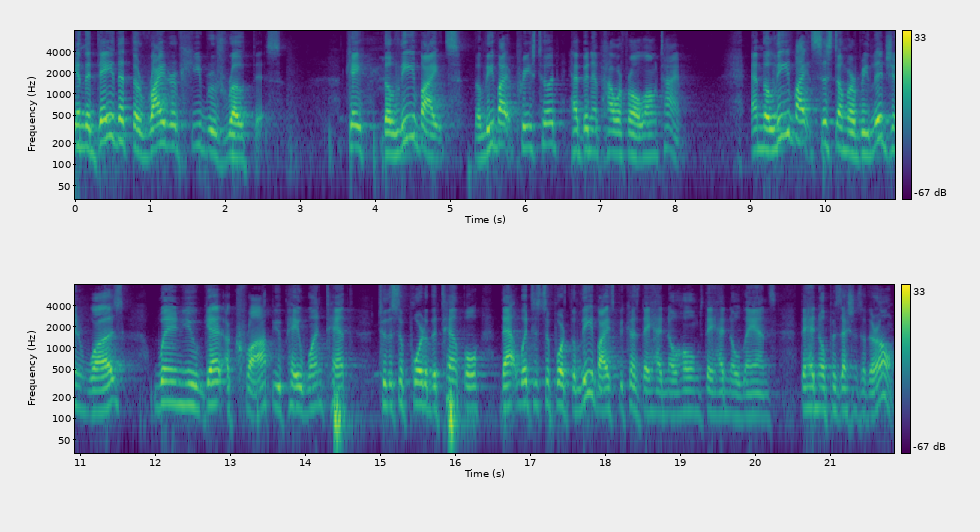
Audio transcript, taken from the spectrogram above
in the day that the writer of Hebrews wrote this, Okay, the Levites, the Levite priesthood had been in power for a long time. And the Levite system of religion was when you get a crop, you pay one tenth to the support of the temple. That went to support the Levites because they had no homes, they had no lands, they had no possessions of their own.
